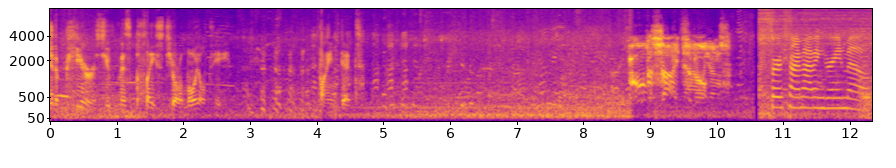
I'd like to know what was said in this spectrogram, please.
It appears you've misplaced your loyalty. Find it. Move aside, civilians. First time having green milk.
